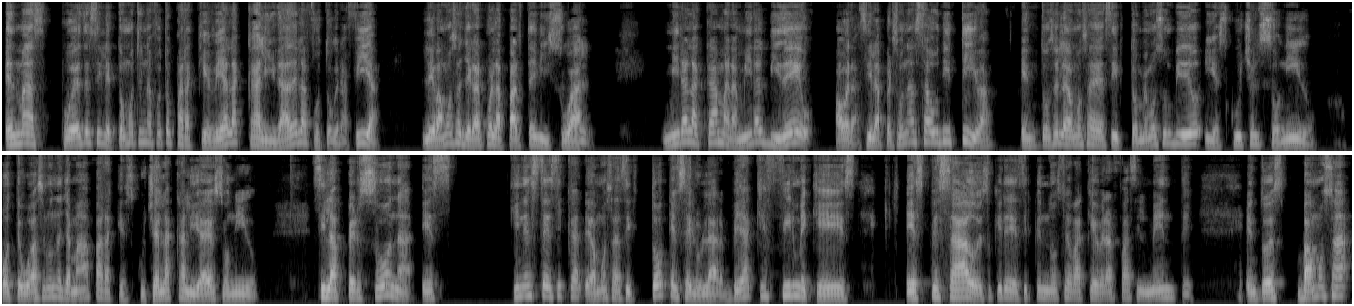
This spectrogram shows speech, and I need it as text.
Es más, puedes decirle, tómate una foto para que vea la calidad de la fotografía. Le vamos a llegar por la parte visual. Mira la cámara, mira el video. Ahora, si la persona es auditiva, entonces le vamos a decir, tomemos un video y escuche el sonido. O te voy a hacer una llamada para que escuche la calidad de sonido. Si la persona es kinestésica, le vamos a decir, toque el celular, vea qué firme que es, es pesado, eso quiere decir que no se va a quebrar fácilmente. Entonces, vamos a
